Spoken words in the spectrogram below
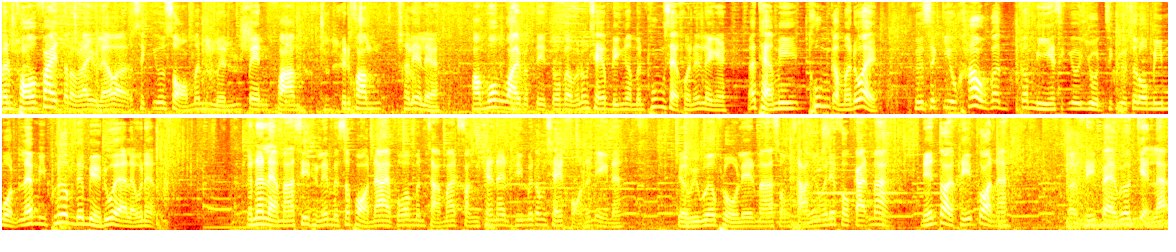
มันพร้อมไฟต์ตลอดเวลาอยู่แล้วอะสกิล2มันเหมือนเป็นความเป็นความเขาเรียกอะไร ความว่องไวแบบติดตัวแบบไม่ต้องใช้บลิงอะมันพุ่งใส่คนได้เลยไง แล้วแถมมีทุ่มกลับมาด้วย คือสกิลเข้าก็ก็มีสกิลหยุดสกิลสโลมีหมด และมีเพิ่มเดเมจด้วยอะไรวะเนี่ยก็นั่นแหละมาซี่ถึงเล่นเป็นซัพพอร์ตได้เพราะว่ามันสามารถฟังก์ชันได้ที่ไม่ต้องใช้ของนั่นเองนะเจอวิเวอร์โผล่เลนมา2 3ยังไม่ได้โฟกัสมาก เน้นต่อยคลิปก่อนนะต่อยคลิปไปเวล7แล้ว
